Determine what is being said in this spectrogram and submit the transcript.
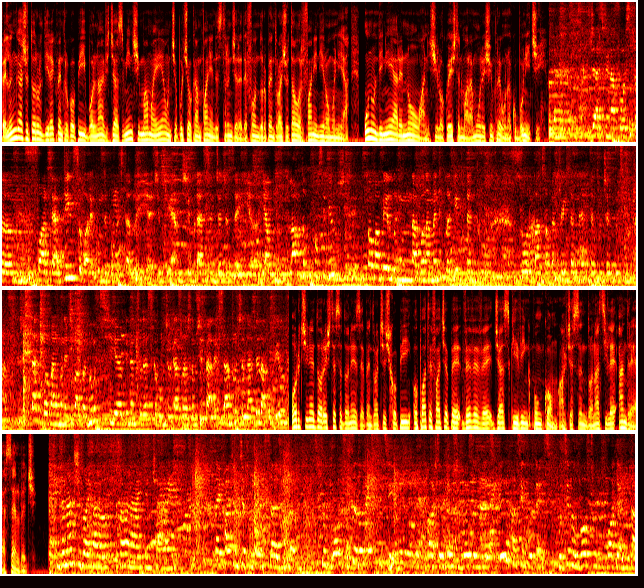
Pe lângă ajutorul direct pentru copiii bolnavi, Jasmine și mama ei au început și o campanie de strângere de fonduri pentru a ajuta orfanii din România. Unul din ei are 9 ani și locuiește în Maramureș împreună cu bunicii. Jasmine a fost um, foarte atinsă oarecum de povestea lui Ciprian și vrea să încerce să-i uh, ia un laptop posibil și probabil un abonament plătit pentru broadband sau pentru internet pentru cel puțin un an. Dacă vor mai rămâne ceva bănuți, bineînțeles că vom încerca să ajutăm și pe Alexandru, cel de-al de la copil. Oricine dorește să doneze pentru acești copii, o poate face pe www.justgiving.com, accesând donațiile Andreea Salvage. Donați și voi, vă rog, fără item ce Noi facem ce putem să ajutăm. Tu poți să donezi puțin. Vă așteptăm și voi să donați cât de puțin puteți. Puținul vostru poate ajuta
